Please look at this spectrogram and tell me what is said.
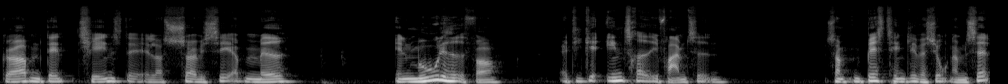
gøre dem den tjeneste eller servicere dem med en mulighed for, at de kan indtræde i fremtiden som den bedst tænkelige version af mig selv,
